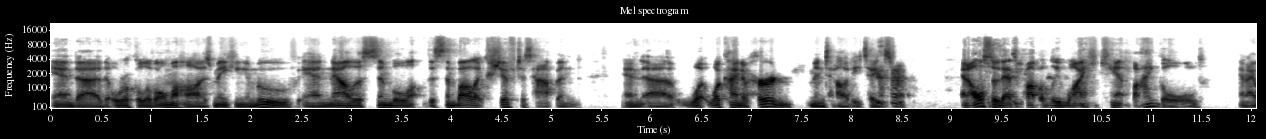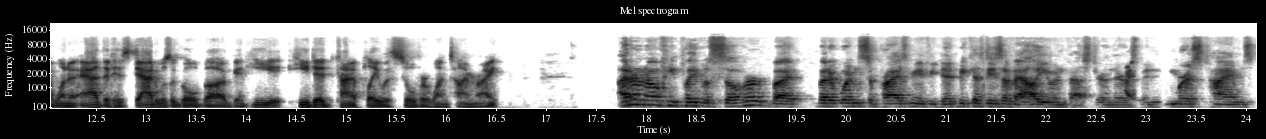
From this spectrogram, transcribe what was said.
And uh, the Oracle of Omaha is making a move, and now the symbol, the symbolic shift has happened and uh, what what kind of herd mentality takes him. And also, that's probably why he can't buy gold. And I want to add that his dad was a gold bug, and he he did kind of play with silver one time, right? I don't know if he played with silver, but but it wouldn't surprise me if he did because he's a value investor, and there's been numerous times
